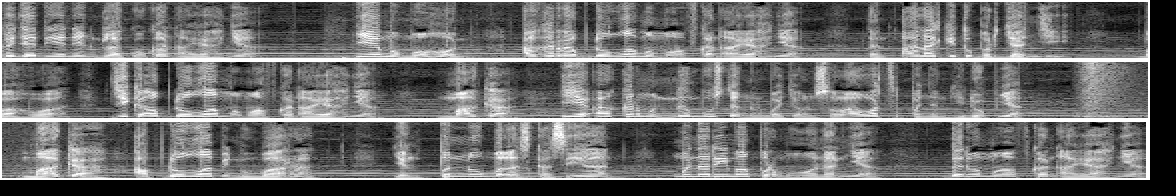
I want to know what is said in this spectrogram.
kejadian yang dilakukan ayahnya. Ia memohon agar Abdullah memaafkan ayahnya dan anak itu berjanji bahwa jika Abdullah memaafkan ayahnya, maka ia akan menembus dengan bacaan salawat sepanjang hidupnya. Maka Abdullah bin Mubarak yang penuh belas kasihan menerima permohonannya dan memaafkan ayahnya.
